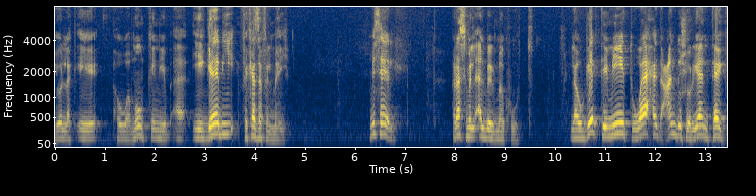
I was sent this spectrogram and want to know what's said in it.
يقول لك إيه؟ هو ممكن يبقى إيجابي في كذا في المية. مثال رسم القلب بالمجهود لو جبت مية واحد عنده شريان تاجي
